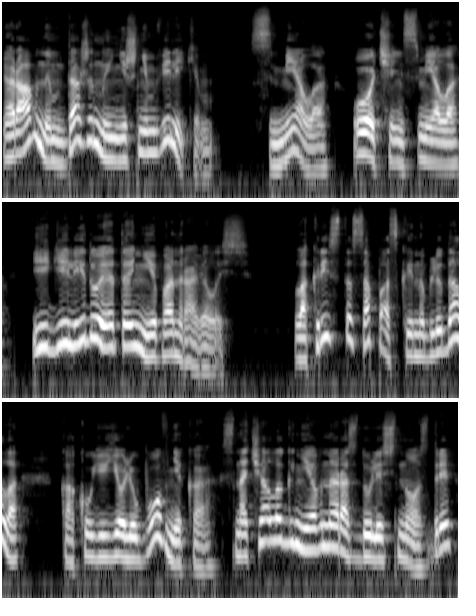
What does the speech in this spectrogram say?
равным даже нынешним великим. Смело, очень смело, и Гелиду это не понравилось. Лакриста с опаской наблюдала, как у ее любовника сначала гневно раздулись ноздри,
